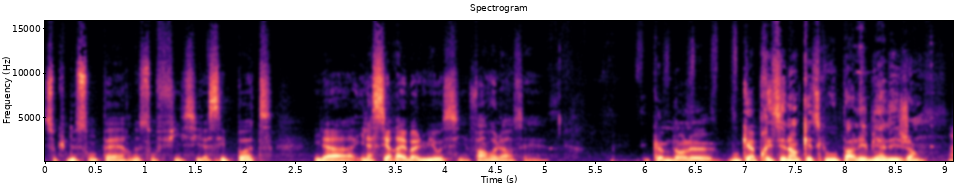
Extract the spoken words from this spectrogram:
il s'occupe de son père, de son fils, il a ses potes, il a, il a ses rêves à lui aussi. Enfin voilà, c'est. Comme dans le bouquin précédent, qu'est-ce que vous parlez bien des gens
